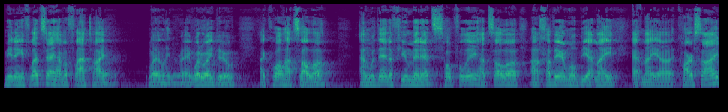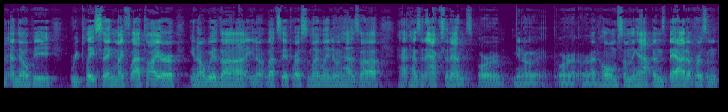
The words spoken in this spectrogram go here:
Meaning, if let's say I have a flat tire, Leilina, right? What do I do? I call Hatzalah, and within a few minutes, hopefully, Hatzalah uh, Chaverim will be at my at my uh, car side, and they'll be replacing my flat tire. You know, with uh, you know, let's say a person like Elena has a has an accident, or you know, or, or at home something happens bad. A person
